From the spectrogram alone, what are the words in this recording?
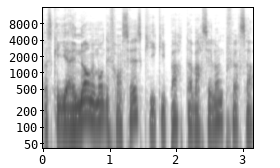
parce qu'il y a énormément de Françaises qui, qui partent à Barcelone pour faire ça.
